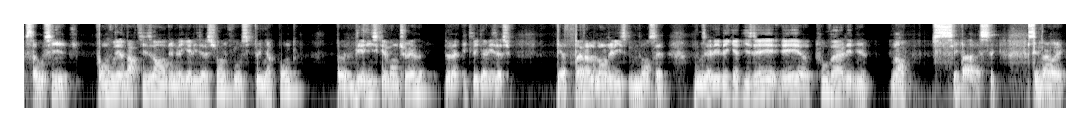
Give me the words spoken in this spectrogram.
ça aussi. Quand vous êtes partisan d'une légalisation, il faut aussi tenir compte euh, des risques éventuels de la dite légalisation. Il n'y a pas de l'angélisme. Non, c'est vous allez légaliser et euh, tout va aller mieux. Non, c'est pas c'est, c'est pas vrai.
